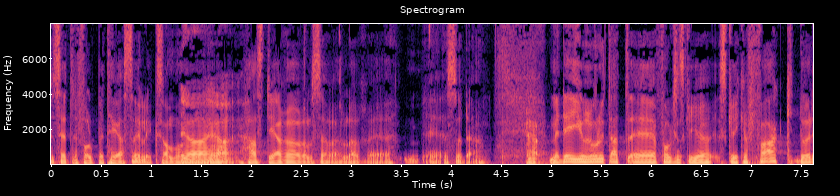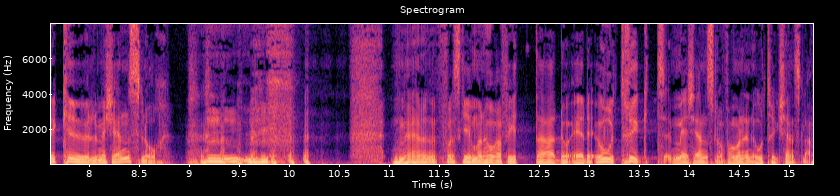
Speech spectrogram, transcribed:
sättet folk beter sig liksom. Om Ja, ja. Hastiga rörelser eller eh, eh, sådär. Ja. Men det är ju roligt att eh, folk som skriker, skriker fuck, då är det kul med känslor. Men för skriver man hora fitta, då är det otryggt med känslor, får man en otrygg känsla.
